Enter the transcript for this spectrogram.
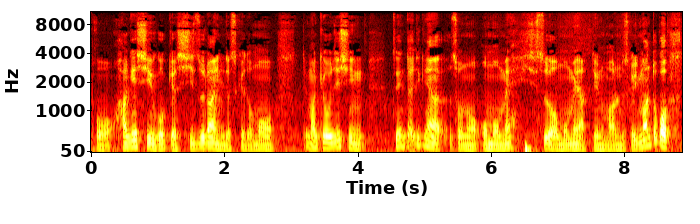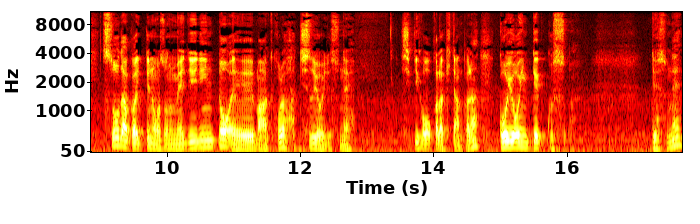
こう激しい動きはしづらいんですけどもでまあ今日自身全体的にはその重め指数は重めやっていうのもあるんですけど今のところスト高言っていうのがそのメディリンと、えー、まあこれは強いですね。指揮法から来たんかな。御用インテックスですね。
